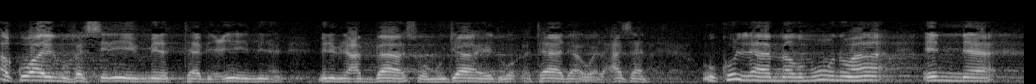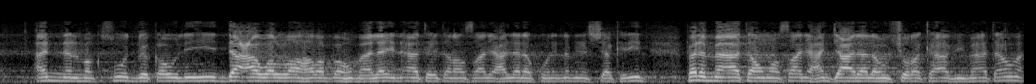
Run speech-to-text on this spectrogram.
أقوال المفسرين من التابعين من من ابن عباس ومجاهد وقتادة والحسن وكلها مضمونها إن أن المقصود بقوله دعوا الله ربهما لئن آتيتنا صالحا لنكونن من الشاكرين فلما آتاهما صالحا جعل له شركاء فيما آتاهما.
